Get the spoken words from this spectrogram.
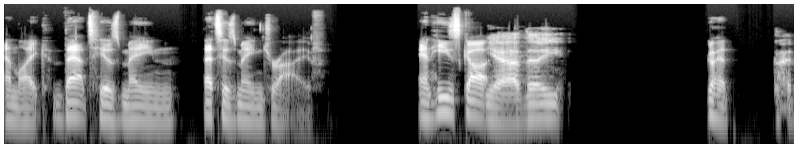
and like that's his main that's his main drive. And he's got yeah. They. go ahead. Go ahead.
